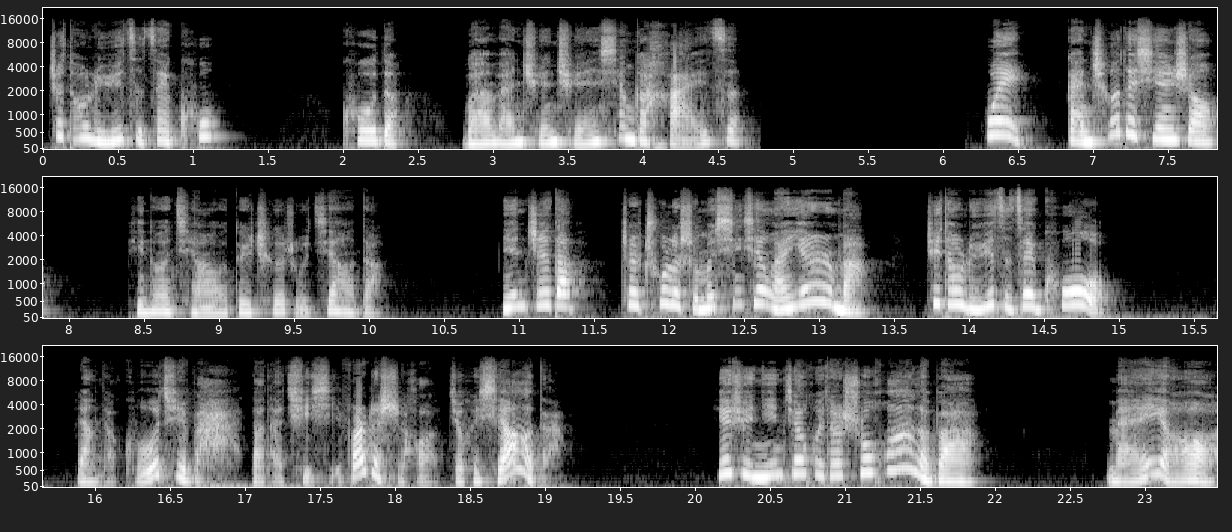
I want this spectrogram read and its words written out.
这头驴子在哭，哭得完完全全像个孩子。喂，赶车的先生！匹诺乔对车主叫道：“您知道这出了什么新鲜玩意儿吗？这头驴子在哭，让它哭去吧。到他娶媳妇儿的时候就会笑的。也许您教会他说话了吧？没有，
